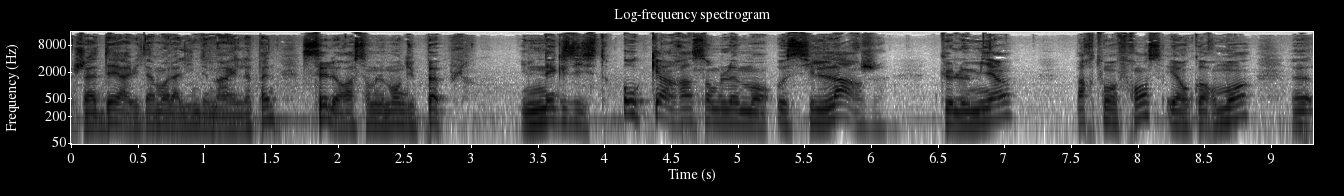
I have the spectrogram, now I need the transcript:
j'adhère évidemment à la ligne de Marine Le Pen, c'est le rassemblement du peuple. Il n'existe aucun rassemblement aussi large que le mien partout en France et encore moins euh,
